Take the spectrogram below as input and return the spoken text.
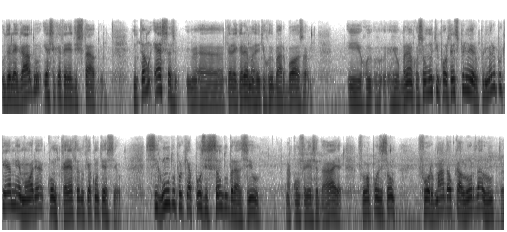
o delegado e a Secretaria de Estado. Então, esses uh, telegramas entre Rui Barbosa e Rio Branco são muito importantes, primeiro, primeiro porque é a memória concreta do que aconteceu. Segundo, porque a posição do Brasil na Conferência da Haia foi uma posição formada ao calor da luta.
